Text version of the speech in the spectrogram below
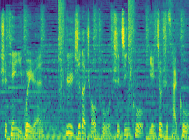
是天乙贵人，日支的丑土是金库，也就是财库。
